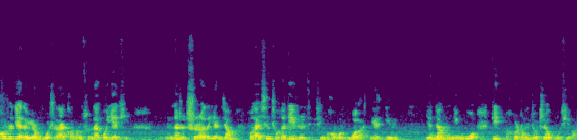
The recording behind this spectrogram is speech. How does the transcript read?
泡世界的远古时代可能存在过液体，那是炽热的岩浆。后来星球的地质情况稳固了，岩岩岩浆凝固，地核中就只有固体了。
